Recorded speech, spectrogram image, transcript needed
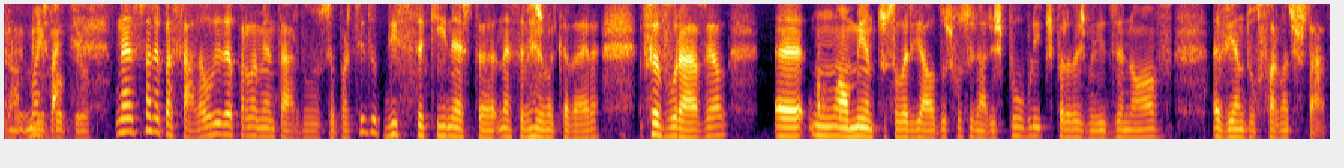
Pronto, muito bem. Na semana passada, o líder parlamentar do seu partido disse aqui nesta, nessa mesma cadeira favorável a um aumento salarial dos funcionários públicos para 2019, havendo reforma do Estado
